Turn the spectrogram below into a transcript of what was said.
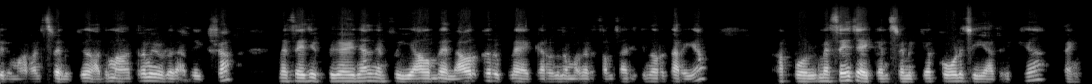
പെരുമാറാൻ ശ്രമിക്കുക. അത് മാത്രമേ ഉള്ളൂ ഒരു അപേക്ഷ. മെസ്സേജ് ഇട്ട് കഴിഞ്ഞാൽ ഞാൻ ഫ്രീ ആകുമ്പോൾ എല്ലാവർക്കും റിപ്ലൈ അയക്കാറുണ്ട്. നമ്മളോട് സംസാരിക്കുന്നവർക്ക് അറിയാം അപ്പോൾ മെസ്സേജ് അയക്കാൻ ശ്രമിക്കുക കോൾ ചെയ്യാതിരിക്കുക. താങ്ക്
